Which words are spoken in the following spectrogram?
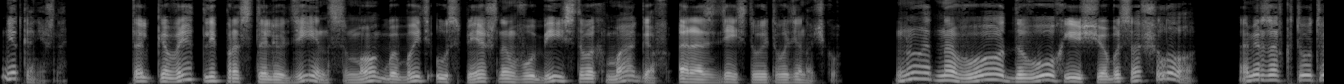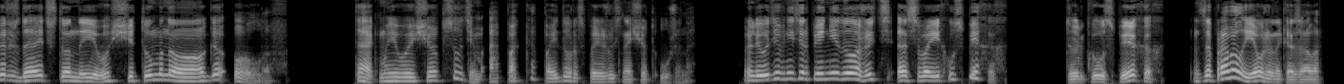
Нет, конечно. Только вряд ли простолюдин смог бы быть успешным в убийствах магов, раз действует в одиночку. Ну, одного-двух еще бы сошло. А мерзавка-то утверждает, что на его счету много оллов. Так, мы его еще обсудим, а пока пойду распоряжусь насчет ужина. Люди в нетерпении доложить о своих успехах. Только успехах? За провал я уже наказала.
